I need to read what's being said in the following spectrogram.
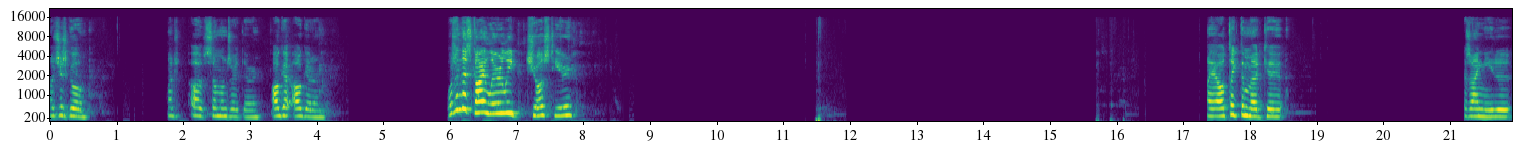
Let's just go. Let's, oh, someone's right there. I'll get, I'll get him. Wasn't this guy literally just here? I'll take the med kit. Because I need it.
